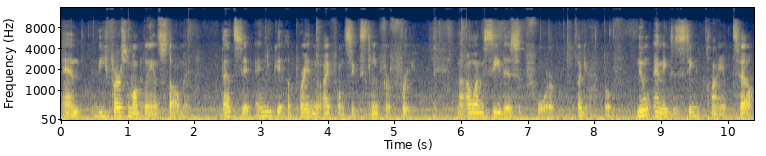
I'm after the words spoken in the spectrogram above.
and the first monthly installment. That's it, and you get a brand new iPhone 16 for free. Now, I want to see this for, again, both new and existing clientele.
